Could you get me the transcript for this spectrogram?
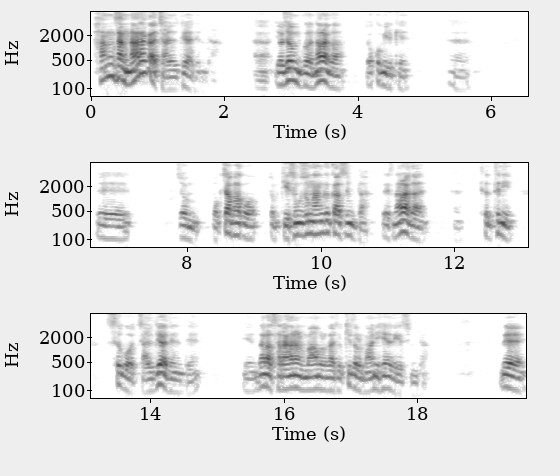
항상 나라가 잘 돼야 된다. 어, 요즘 그 나라가 조금 이렇게 어, 에, 좀 복잡하고 좀 뒤숭숭한 것 같습니다. 그래서 나라가 어, 튼튼히 서고 잘 돼야 되는데 예, 나라 사랑하는 마음을 가지고 기도를 많이 해야 되겠습니다. 네,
